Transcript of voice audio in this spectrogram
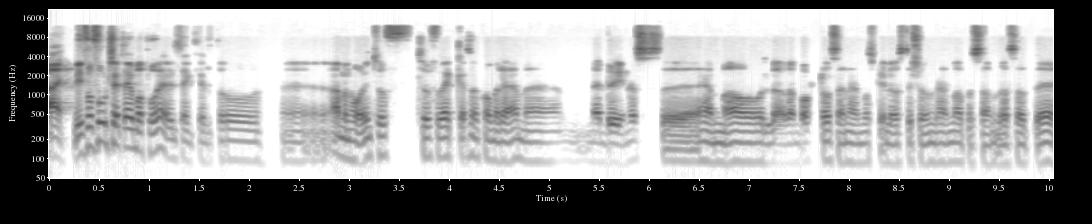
nej, vi får fortsätta jobba på helt enkelt och eh, ja, men har ju en tuff, tuff vecka som kommer här med, med Brynäs eh, hemma och Löven borta och sen hem och spela Östersund hemma på söndag. Så att eh,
